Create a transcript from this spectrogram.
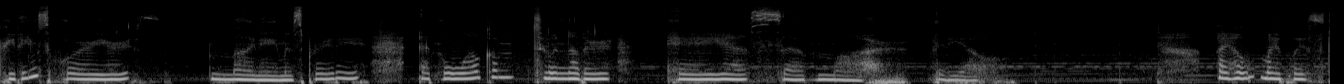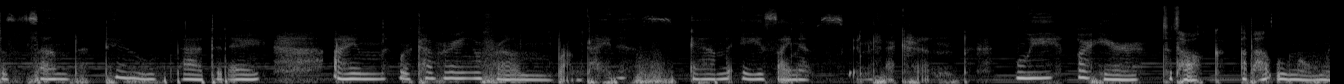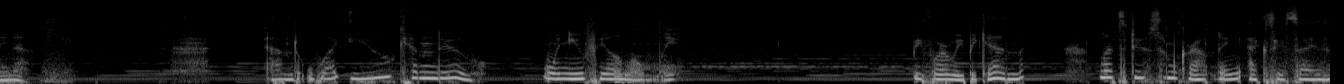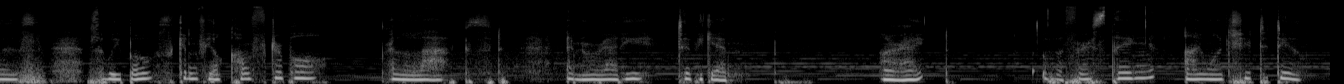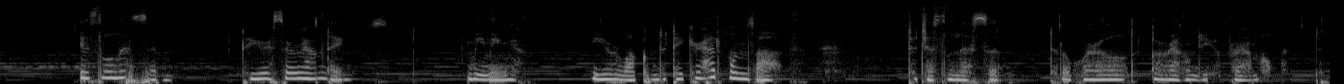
Greetings, warriors. My name is Pruitii, and welcome to another ASMR video. I hope my voice doesn't sound too bad today. I'm recovering from bronchitis and a sinus infection. We are here to talk about loneliness and what you can do when you feel lonely. Before we begin, let's do some grounding exercises so we both can feel comfortable, relaxed, and ready to begin. Alright? The first thing I want you to do is listen to your surroundings, meaning you're welcome to take your headphones off to just listen to the world around you for a moment.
